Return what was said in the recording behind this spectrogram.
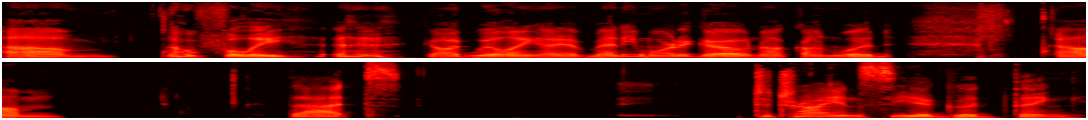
Um, hopefully, God willing, I have many more to go, knock on wood. Um, that to try and see a good thing.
